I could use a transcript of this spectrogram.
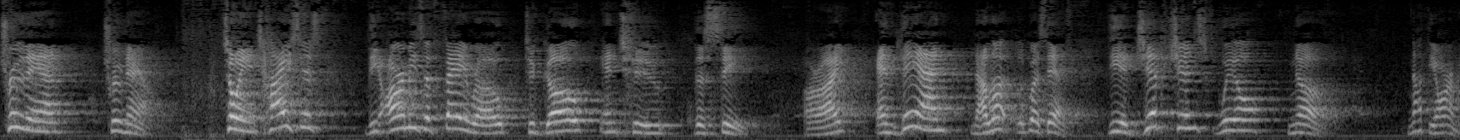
True then, true now. So he entices the armies of Pharaoh to go into the sea. All right? And then, now look, look what it says. The Egyptians will know. Not the army.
